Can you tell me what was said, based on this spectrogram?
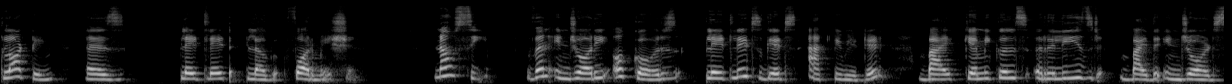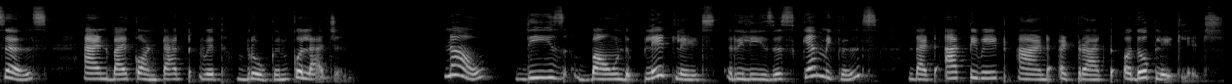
clotting is platelet plug formation. Now see, when injury occurs, platelets gets activated by chemicals released by the injured cells and by contact with broken collagen. Now, these bound platelets releases chemicals that activate and attract other platelets.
